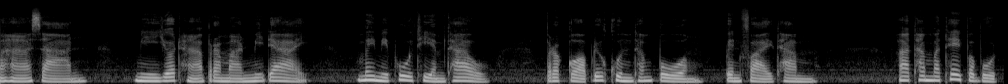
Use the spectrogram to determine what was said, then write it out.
มหาศาล มียศหาประมาณมิได้ ไม่มีผู้เทียมเท่า ประกอบด้วยคุณทั้งปวง เป็นฝ่ายธรรมอาธรรมเทพบุตร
